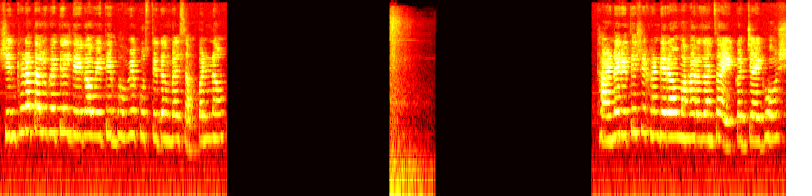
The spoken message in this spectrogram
शिंदखेडा तालुक्यातील देगाव येथे भव्य कुस्ती दंगल संपन्न. ठाणेर येथे श्री खंडेराव महाराजांचा एकच जयघोष.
